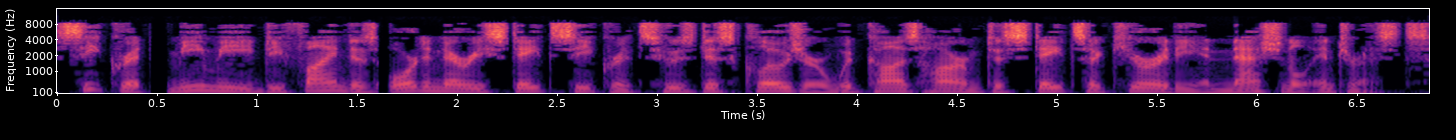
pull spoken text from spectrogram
secret, Mi Mi defined as ordinary state secrets whose disclosure would cause harm to state security and national interests.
